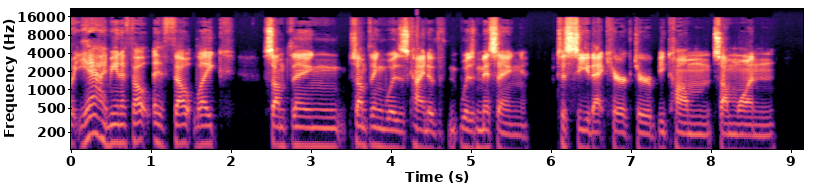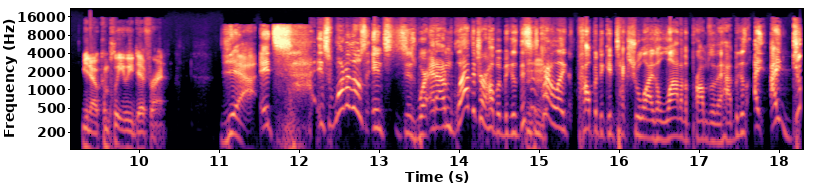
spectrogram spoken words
but yeah i mean it felt it felt like something something was kind of was missing to see that character become someone you know completely different Yeah, it's it's one of those instances where, and I'm glad that you're helping because this is Mhm. kind of like helping to contextualize a lot of the problems that they have. Because I I do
